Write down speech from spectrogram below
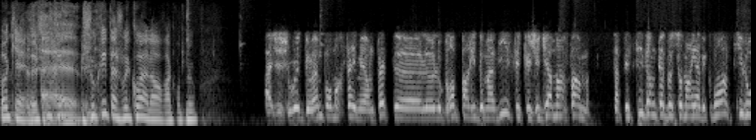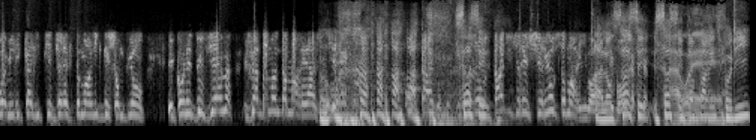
Ok, euh, Choukri, Euh, Choukri, t'as joué quoi alors Raconte-nous. Ah, j'ai joué 2-1 pour Marseille, mais en fait, euh, le, le grand pari de ma vie, c'est que j'ai dit à ma femme, ça fait six ans qu'elle veut se marier avec moi. Si l'OM il est qualifié directement en Ligue des Champions et qu'on est deuxième, je la demande en mariage direct. au stade. Ça, Je c'est- Au stade, je dirais chérie, on se marie. Voilà, Alors bon, ça c'est j'accepte. ça c'est Ah ouais. un pari de folie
